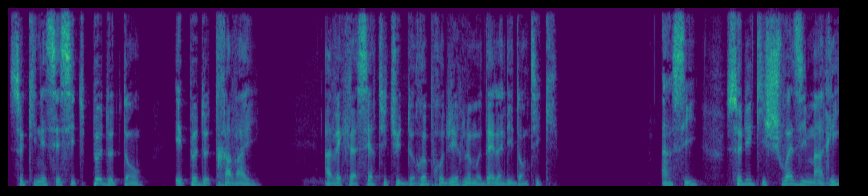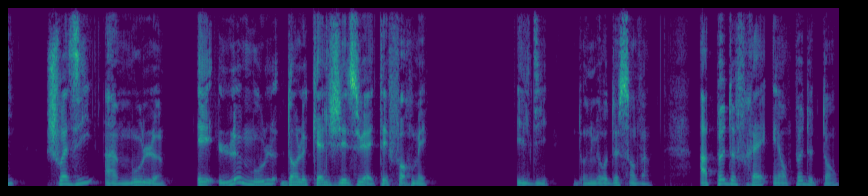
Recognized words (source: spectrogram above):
ce qui nécessite peu de temps et peu de travail, avec la certitude de reproduire le modèle à l'identique. Ainsi, celui qui choisit Marie choisit un moule, et le moule dans lequel Jésus a été formé. Il dit, au numéro 220, À peu de frais et en peu de temps,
